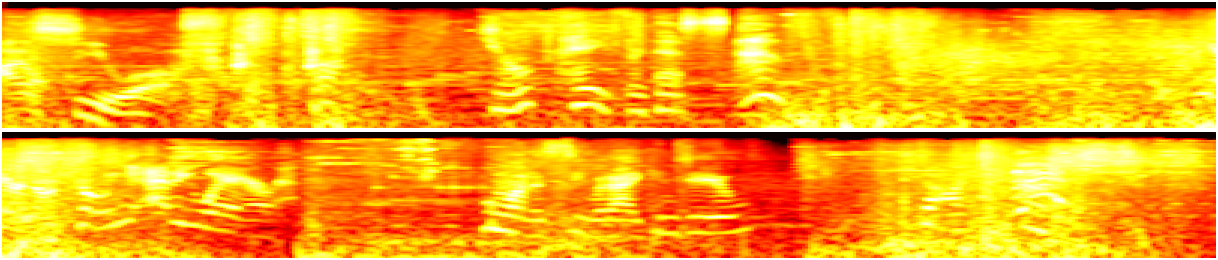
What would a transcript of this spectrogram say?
I'll see you off. You'll pay for this. Want to see what I can do? Dodge this!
